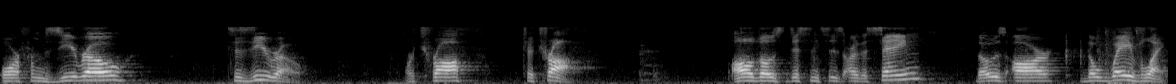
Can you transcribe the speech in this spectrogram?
or from 0 to 0, or trough to trough. All those distances are the same. Those are the wavelengths.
